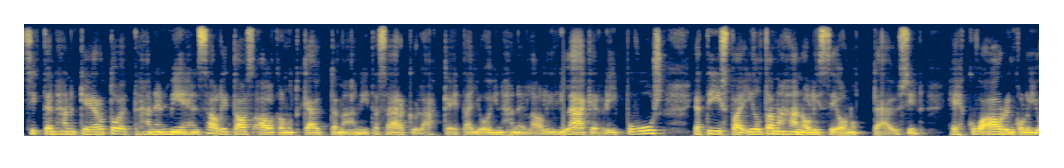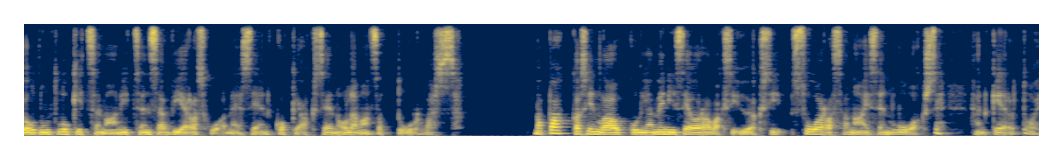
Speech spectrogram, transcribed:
Sitten hän kertoi, että hänen miehensä oli taas alkanut käyttämään niitä särkylääkkeitä, joihin hänellä oli lääkeriippuvuus, ja tiistai-iltana hän oli seonut täysin. Hehkuva aurinko oli joutunut lukitsemaan itsensä vierashuoneeseen kokeakseen olevansa turvassa. Mä pakkasin laukkuni ja menin seuraavaksi yöksi suorasanaisen luokse, hän kertoi.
